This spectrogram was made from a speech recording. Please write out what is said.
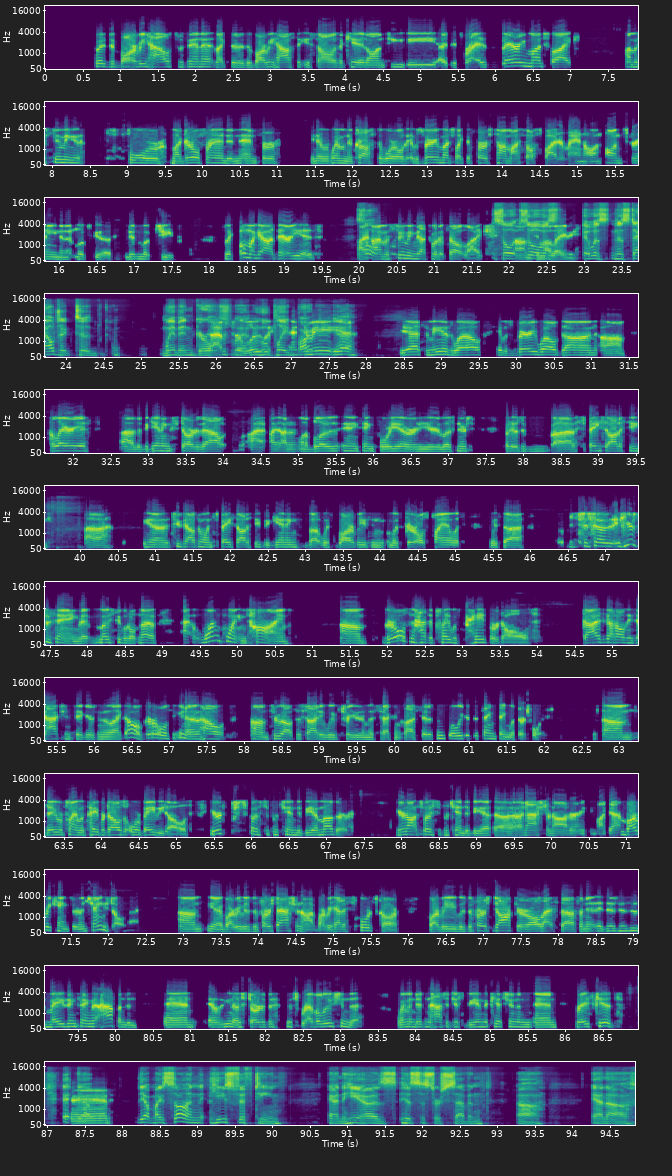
but the Barbie house was in it, like the the Barbie house that you saw as a kid on TV. It's. It's very much like I'm assuming for my girlfriend and and for you know women across the world. It was very much like the first time I saw Spider Man on on screen, and it looks good. It didn't look cheap. It's like, oh my God, there he is. I, So- I'm assuming that's what it felt like. so um, so it was lady. it was nostalgic to women, girls Absolutely. who played And Barbie. Me, yeah. yeah, to me as well. It was very well done, um, hilarious. Uh, the beginning started out. I, I, I don't want to blow anything for you or any of your listeners, but it was uh, Space Odyssey. Uh, you know, 2001 Space Odyssey beginning, but with Barbies and with girls playing with with. Uh, so, so here's the thing that most people don't know. At one point in time, um, girls had to play with paper dolls guys got all these action figures and they're like, oh, girls, you know how um, throughout society we've treated them as second class citizens. Well, we did the same thing with their toys. Um, they were playing with paper dolls or baby dolls. You're supposed to pretend to be a mother. You're not supposed to pretend to be a, uh, an astronaut or anything like that. And Barbie came through and changed all that. Um, you know, Barbie was the first astronaut. Barbie had a sports car. Barbie was the first doctor. All that stuff, and it, it, there's this amazing thing that happened, and and uh, you know started this revolution that women didn't have to just be in the kitchen and, and raise kids. Uh, yeah. And yeah, my son, he's 15 and he has his sister seven. Uh, and uh,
